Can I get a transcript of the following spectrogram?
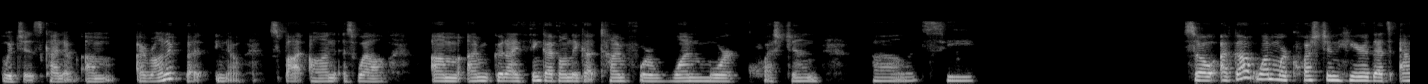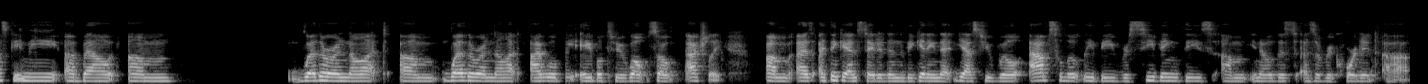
which is kind of um, ironic, but you know, spot on as well. Um, I'm gonna, I think I've only got time for one more question. Uh, let's see. So I've got one more question here that's asking me about um, whether or not um, whether or not I will be able to. Well, so actually, um, as I think Anne stated in the beginning, that yes, you will absolutely be receiving these, um, you know, this as a recorded, uh,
